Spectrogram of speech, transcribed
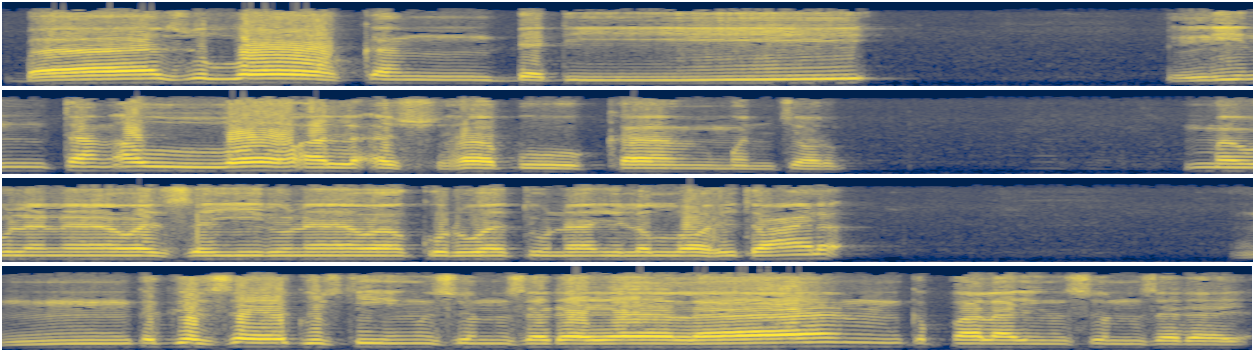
Bazullah kang dadi lintang Allah al-ashabu kang mencorong. مولانا وسيدنا وقروتنا إلى الله تعالى. Hmm, tegese Gusti ingsun sadaya lan kepala ingsun sadaya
